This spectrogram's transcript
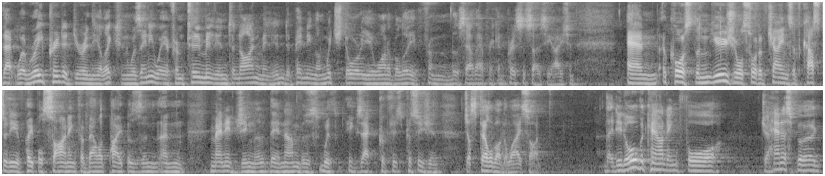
that were reprinted during the election was anywhere from 2 million to 9 million, depending on which story you want to believe from the South African Press Association. And of course, the usual sort of chains of custody of people signing for ballot papers and, and managing the, their numbers with exact precision just fell by the wayside. They did all the counting for Johannesburg,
